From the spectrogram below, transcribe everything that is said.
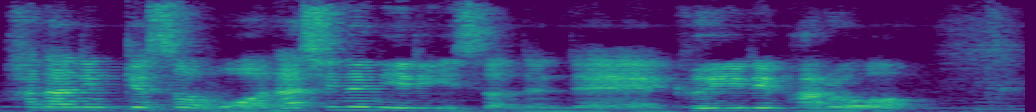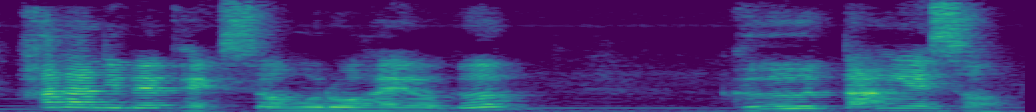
하나님께서 원하시는 일이 있었는데 그 일이 바로 하나님의 백성으로 하여금 그 땅에서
